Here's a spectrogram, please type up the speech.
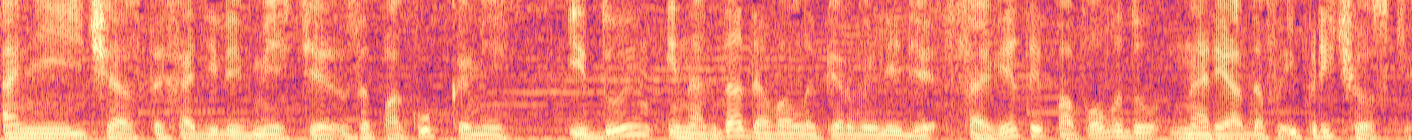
Они часто ходили вместе за покупками, и Дойм иногда давала первой леди советы по поводу нарядов и прически.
